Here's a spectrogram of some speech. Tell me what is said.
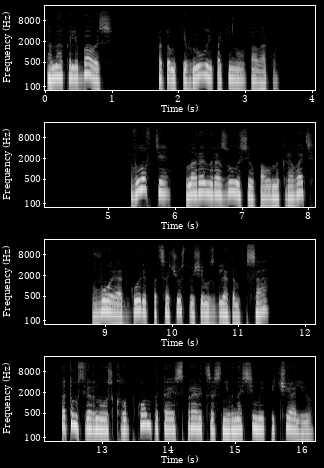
Она колебалась, потом кивнула и покинула палату. В лофте Лорен разулась и упала на кровать, воя от горя под сочувствующим взглядом пса, Потом свернулась клубком, пытаясь справиться с невыносимой печалью.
